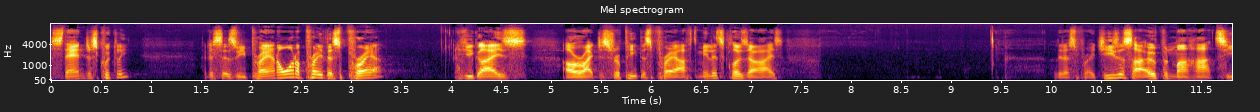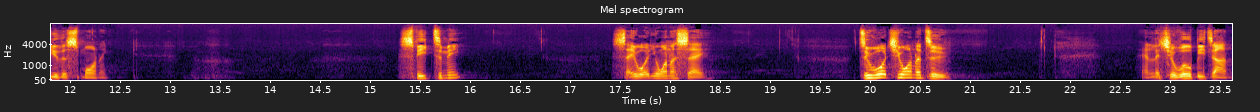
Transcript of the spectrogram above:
stand just quickly, just as we pray? And I want to pray this prayer. If you guys are all right, just repeat this prayer after me. Let's close our eyes. Let us pray. Jesus, I open my heart to you this morning. Speak to me. Say what you want to say. Do what you want to do. And let your will be done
